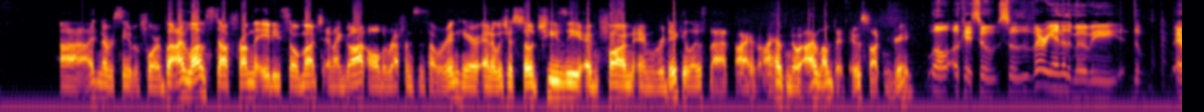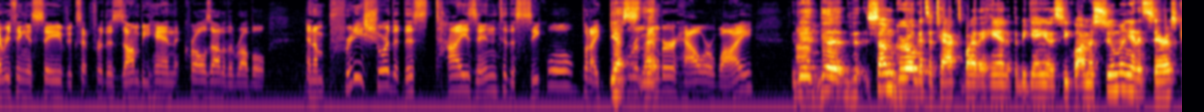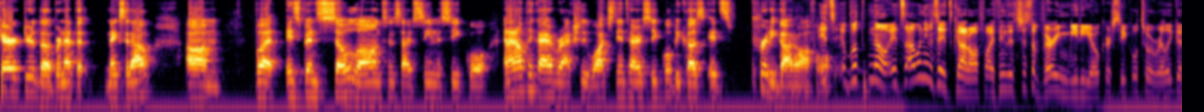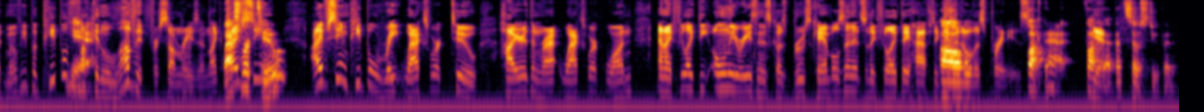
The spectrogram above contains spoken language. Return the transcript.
Uh, I'd never seen it before, but I love stuff from the 80s so much, and I got all the references that were in here, and it was just so cheesy and fun and ridiculous that I, I have no, I loved it. It was fucking great. Well, okay, so so the very end of the movie, the everything is saved except for this zombie hand that crawls out of the rubble, and I'm pretty sure that this ties into the sequel, but I don't Yes, that- remember how or why. The, Um, the, the some girl gets attacked by the hand at the beginning of the sequel. I'm assuming it is Sarah's character, the brunette that makes it out. Um, but it's been so long since I've seen the sequel, and I don't think I ever actually watched the entire sequel because it's pretty god awful. It's well, no, it's I wouldn't even say it's god awful. I think it's just a very mediocre sequel to a really good movie, but people Yeah. fucking love it for some reason. Like I've Waxwork seen, two. I've seen people rate Waxwork 2 higher than Ra- Waxwork 1, and I feel like the only reason is because Bruce Campbell's in it, so they feel like they have to give it Oh. all this praise. Fuck that. Fuck Yeah. that. That's so stupid.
